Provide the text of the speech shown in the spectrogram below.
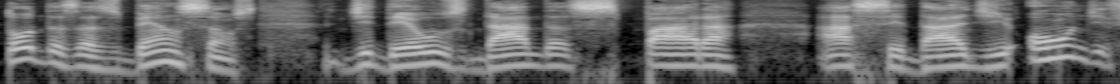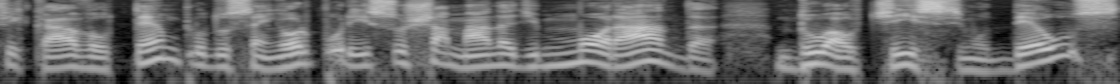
todas as bênçãos de Deus dadas para a cidade onde ficava o templo do Senhor, por isso chamada de morada do Altíssimo. Deus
